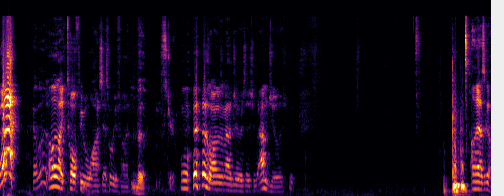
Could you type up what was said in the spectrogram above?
Ah! Hello. Only like twelve people watch this. We'll be fine. It's true. as long as they're not Jewish, they should. be. I'm Jewish. Oh, yeah, let's go.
